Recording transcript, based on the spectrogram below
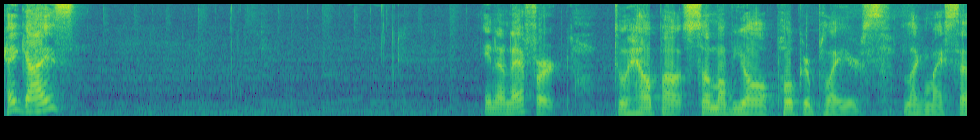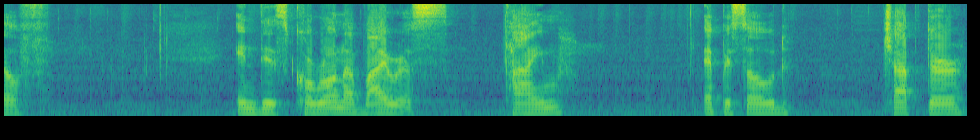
Hey guys! In an effort to help out some of y'all poker players like myself in this coronavirus time, episode, chapter,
